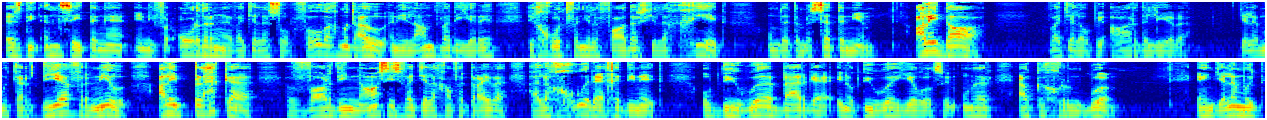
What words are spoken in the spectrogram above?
is die insettinge en die verordeninge wat julle sorgvuldig moet hou in die land wat die Here, die God van julle vaders julle gegee het om dit in besit te neem. Al die dae wat julle op die aarde lewe. Julle moet terdee verniel al die plekke waar die nasies wat julle gaan verdrywe, hulle gode gedien het op die hoë berge en op die hoë heuwels en onder elke groen boom. En julle moet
